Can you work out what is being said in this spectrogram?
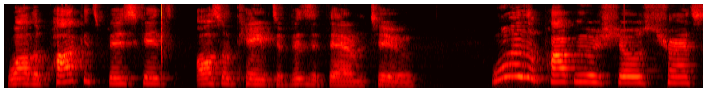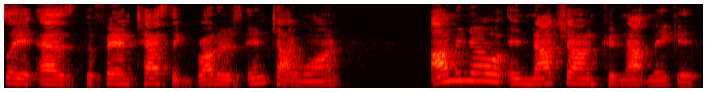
while the Pockets Biscuits also came to visit them too. One of the popular shows translated as The Fantastic Brothers in Taiwan, Amino and Nachan could not make it,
